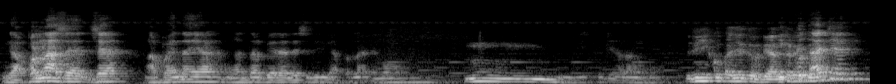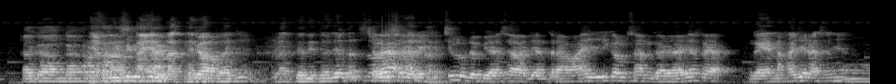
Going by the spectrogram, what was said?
Nggak pernah saya saya ngapain ya ngantar biar ada sendiri nggak pernah dia ngomong Hmm. gitu dia orangnya. Jadi ikut aja tuh diantar Ikut aja dia. kagak nggak Ya ngerasa kalau risih gitu. kayak latihan Enggak. itu aja, latihan itu aja kan Soalnya dari kecil udah biasa diantar sama ayah, jadi kalau misalkan nggak ada ayah kayak nggak enak aja rasanya. Oh.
